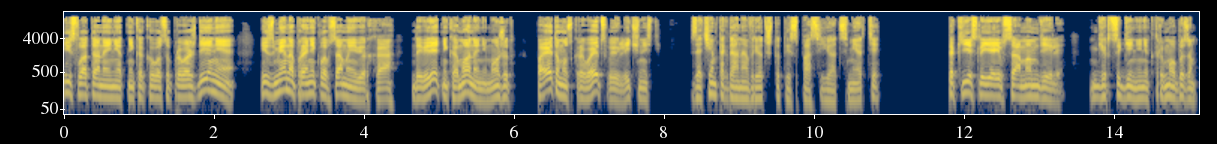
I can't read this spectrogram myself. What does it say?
и с Латаной нет никакого сопровождения, измена проникла в самые верха, доверять никому она не может» поэтому скрывает свою личность. Зачем тогда она врет, что ты спас ее от смерти? Так если я и в самом деле, герцогиня некоторым образом.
